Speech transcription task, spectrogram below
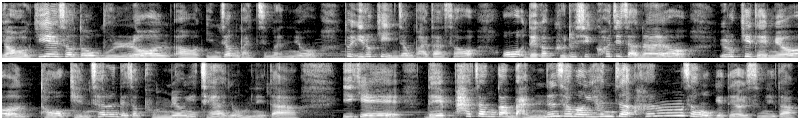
여기에서도 물론 어, 인정받지만요. 또 이렇게 인정받아서 어 내가 그릇이 커지잖아요. 이렇게 되면 더 괜찮은 데서 분명히 제안이 옵니다. 이게 내 파장과 맞는 상황이 항상 오게 되어 있습니다.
